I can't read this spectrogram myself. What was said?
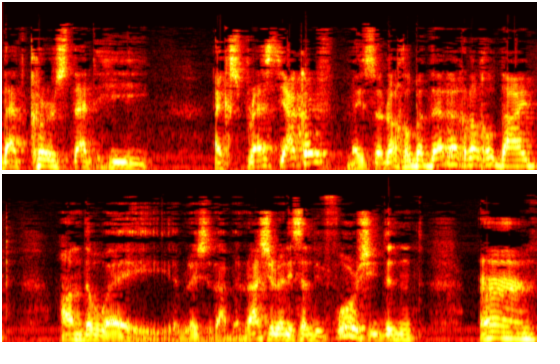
that curse that he expressed, Yaakov, Rachel died on the way. Rashi already said before she didn't earn,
